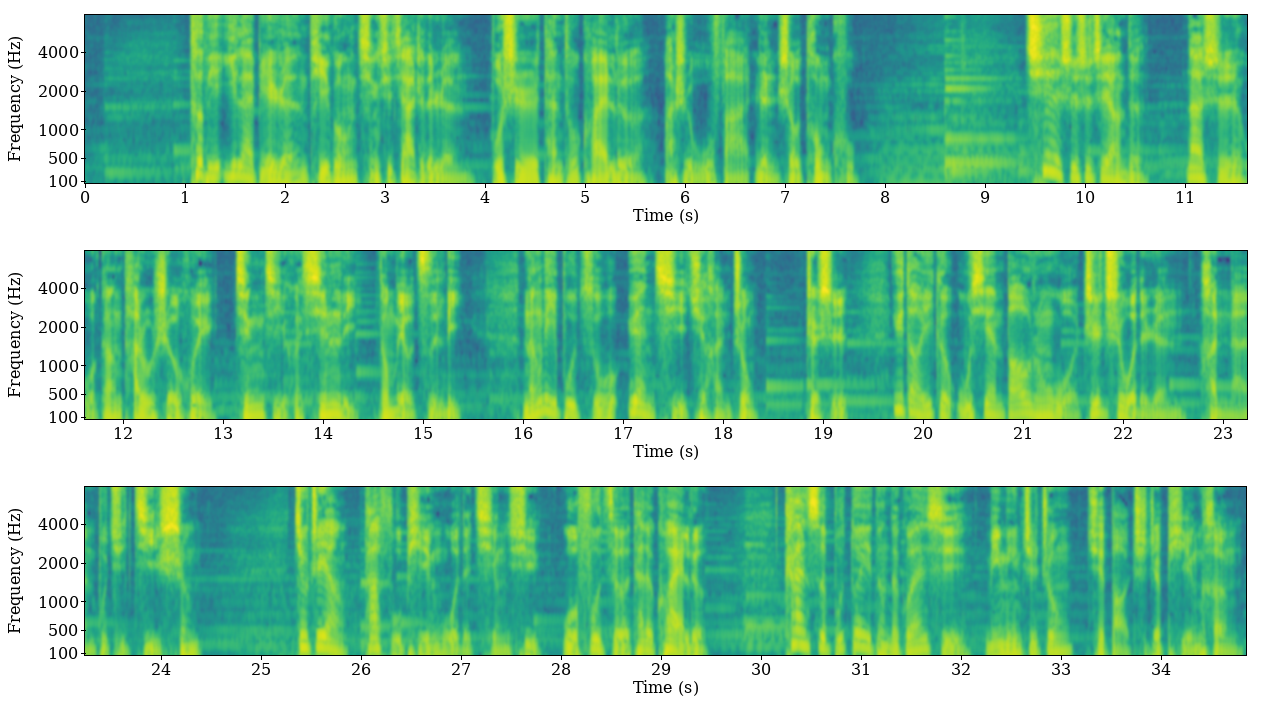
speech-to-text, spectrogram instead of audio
特别依赖别人提供情绪价值的人，不是贪图快乐。”而是无法忍受痛苦。确实是这样的。那时我刚踏入社会，经济和心理都没有自立，能力不足，怨气却很重。这时遇到一个无限包容我、支持我的人，很难不去寄生。就这样，他抚平我的情绪，我负责他的快乐。看似不对等的关系，冥冥之中却保持着平衡。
